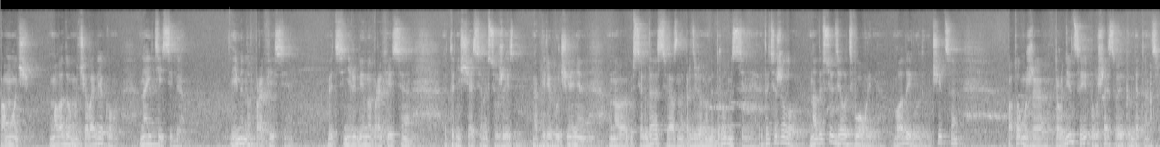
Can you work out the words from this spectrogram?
помочь молодому человеку найти себя именно в профессии. Ведь нелюбимая профессия – это несчастье на всю жизнь, а переобучение, оно всегда связано определенными трудностями. Это тяжело. Надо все делать вовремя. Молодые годы учиться, потом уже трудиться и повышать свои компетенции.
